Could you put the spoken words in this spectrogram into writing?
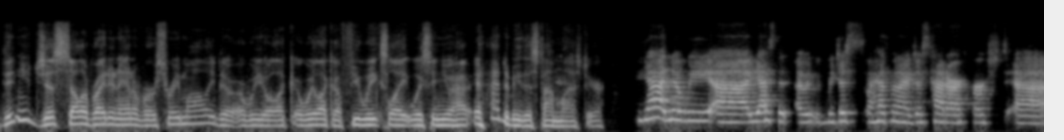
didn't you just celebrate an anniversary, Molly? Do, are we like are we like a few weeks late wishing you? Ha- it had to be this time last year. Yeah, no, we uh yes, we just my husband and I just had our first uh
